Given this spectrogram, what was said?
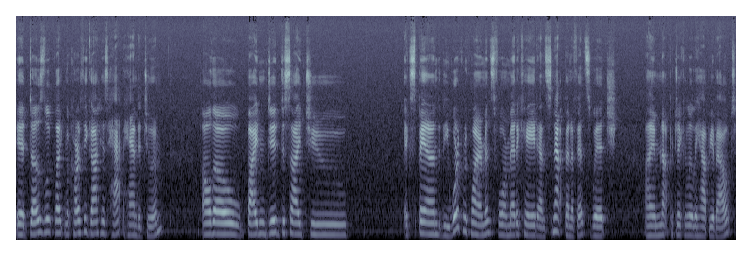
it does look like McCarthy got his hat handed to him. Although Biden did decide to expand the work requirements for Medicaid and SNAP benefits, which I am not particularly happy about.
